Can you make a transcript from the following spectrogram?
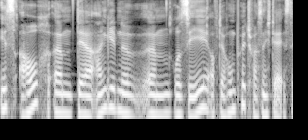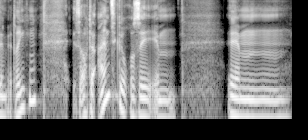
Ist auch ähm, der angegebene ähm, Rosé auf der Homepage, was nicht der ist, den wir trinken, ist auch der einzige Rosé im, im,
